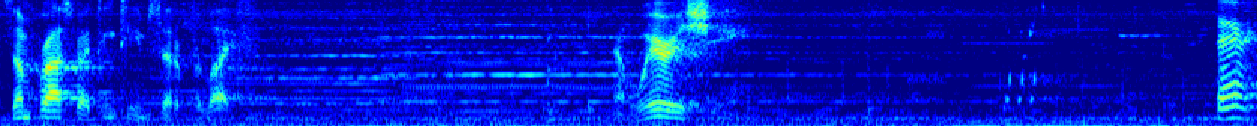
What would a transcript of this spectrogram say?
Some prospecting team set up for life. Now where is she? There.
